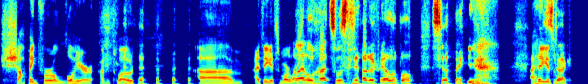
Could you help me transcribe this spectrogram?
shopping for a lawyer unquote. um, I think it's more Lionel likely. Hutz was not available, so Yeah, I think it's stuck.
